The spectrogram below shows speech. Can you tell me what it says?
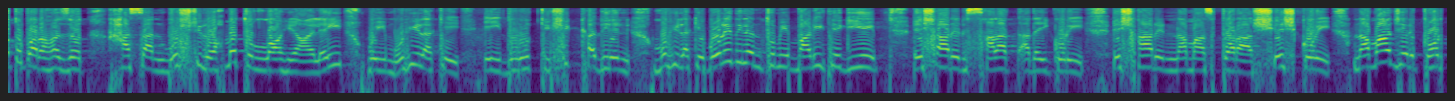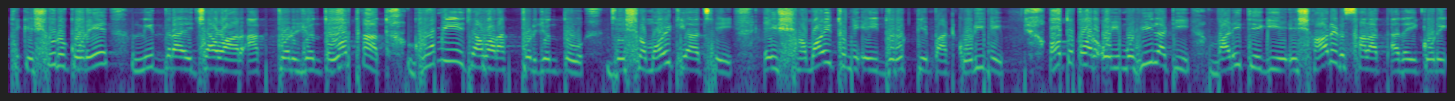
অতপর হজরত হাসান বশরি রহমতুল্লাহ আলাই ওই মহিলাকে এই দূরত্বে শিক্ষা দিলেন। মহিলাকে বলে দিলেন, তুমি বাড়িতে গিয়ে এশারের সালাত আদায় করে, এশারের নামাজ পড়া শেষ করে, নামাজের পর থেকে শুরু করে নিদ্রায় যাওয়ার আগ পর্যন্ত অর্থাৎ ঘুমিয়ে যাওয়ার আগ পর্যন্ত যে সময়টি আছে, এই সময় তুমি এই দূরত্বে পাঠ করিবে। অতপর ওই মহিলাটি বাড়িতে গিয়ে এশারের সালাত আদায় করে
